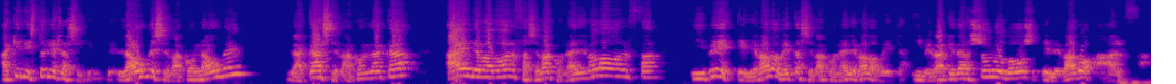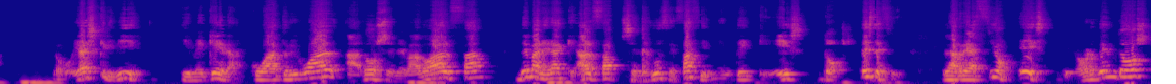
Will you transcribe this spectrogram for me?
Aquí la historia es la siguiente. La V se va con la V, la K se va con la K, A elevado a alfa se va con A elevado a alfa y B elevado a beta se va con A elevado a beta. Y me va a quedar solo 2 elevado a alfa. Lo voy a escribir y me queda 4 igual a 2 elevado a alfa, de manera que alfa se deduce fácilmente que es 2. Es decir, la reacción es de orden 2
